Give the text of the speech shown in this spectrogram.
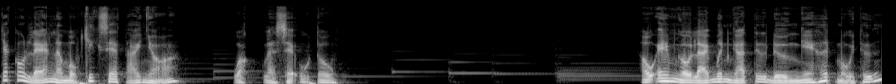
Chắc có lẽ là một chiếc xe tải nhỏ, Hoặc là xe ô tô. Hậu em ngồi lại bên ngã tư đường nghe hết mọi thứ.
